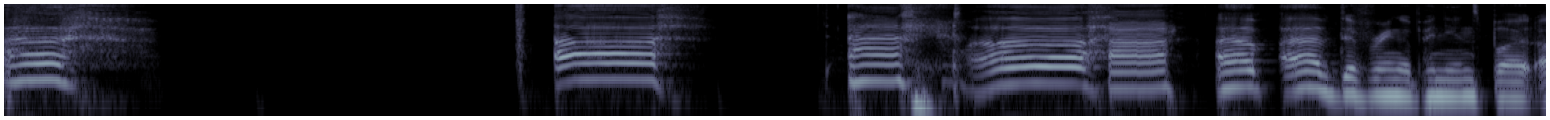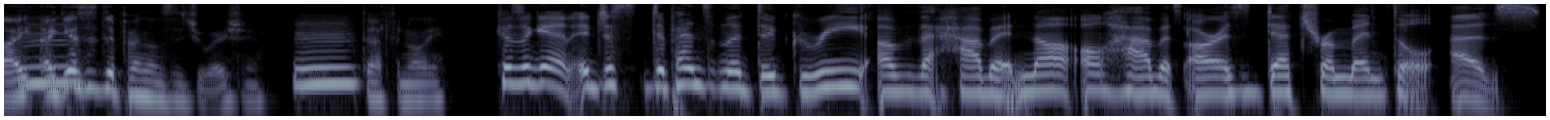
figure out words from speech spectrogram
Ah. Ah. Ah. ah. I have I have differing opinions, but I, I Mm. guess it depends on the situation. Mm. Definitely. Because again, it just depends on the degree of the habit. Not all habits are as detrimental as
